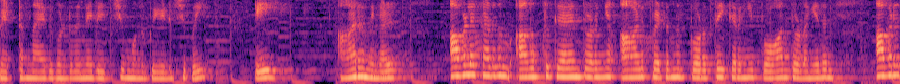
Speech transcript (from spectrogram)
പെട്ടെന്നായതുകൊണ്ട് തന്നെ ലക്ഷ്യം ഒന്ന് പേടിച്ചു പോയി. ഏയ് ആരാ നിങ്ങൾ? അവളെ കണ്ടതും അകത്ത് കയറാൻ തുടങ്ങിയ ആൾ പെട്ടെന്ന് പുറത്തേക്ക് ഇറങ്ങി പോകാൻ തുടങ്ങിയതും അവരെ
